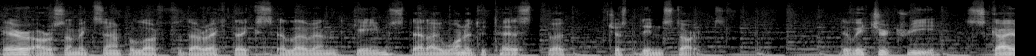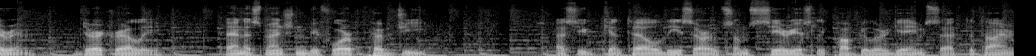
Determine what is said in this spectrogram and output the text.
Here are some examples of DirectX 11 games that I wanted to test but just didn't start. The Witcher 3, Skyrim, Dirt Rally, and as mentioned before, PUBG. As you can tell, these are some seriously popular games at the time.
